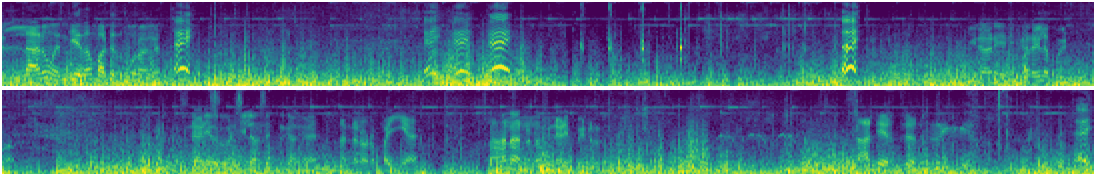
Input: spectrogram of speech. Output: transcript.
எல்லாரும் வண்டியை தான் பாட்டுட்டு போறாங்க. ஏய் ஏய். ஏய் ஏய் ஏய் ஈரான் ஏரி கரையில் போயிட்டு இருக்கோம் பின்னாடி ஒரு வண்டியில் வந்துட்டு இருக்காங்க அண்ணனோட பையன் நானும் அண்ணனும் பின்னாடி போயிட்டு இருக்கோம். சாட்டை எடுத்துட்டு ஏய்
